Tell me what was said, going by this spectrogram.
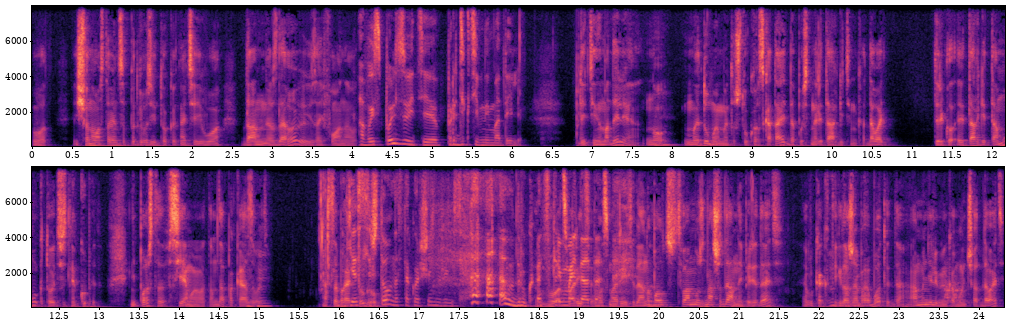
Вот. Еще нам останется подгрузить только, знаете, его данные о здоровье из айфона, А вы используете предиктивные модели? предиктивные модели, но Мгм. мы думаем эту штуку раскатать, допустим, на ретаргетинг, отдавать ретаргет тому, кто действительно купит. Не просто всем его там, да, показывать, Мгм. А собрать Если что, у нас такое решение уже есть. Вдруг Вот, смотрите, вот смотрите, да. Ну, получится, вам нужно наши данные передать, вы как-то их должны обработать, да, а мы не любим кому-нибудь что отдавать.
